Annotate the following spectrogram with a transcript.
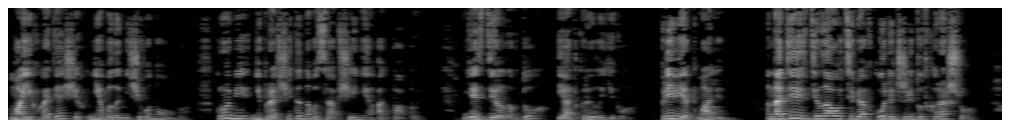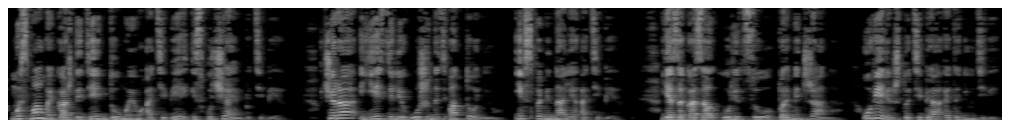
В моих входящих не было ничего нового, кроме непрочитанного сообщения от папы. Я сделала вдох и открыла его. «Привет, Малин. Надеюсь, дела у тебя в колледже идут хорошо. Мы с мамой каждый день думаем о тебе и скучаем по тебе. Вчера ездили ужинать в Антонио и вспоминали о тебе. Я заказал курицу пармиджана. Уверен, что тебя это не удивит.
